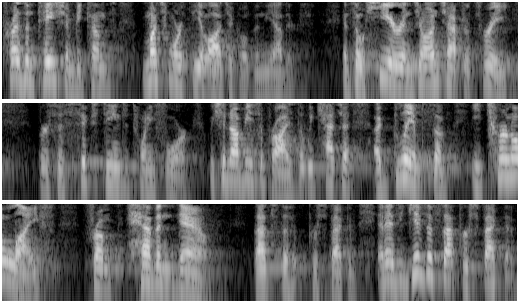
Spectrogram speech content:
presentation becomes much more theological than the others. And so here in John chapter 3, verses 16 to 24, we should not be surprised that we catch a, a glimpse of eternal life from heaven down. That's the perspective. And as he gives us that perspective,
